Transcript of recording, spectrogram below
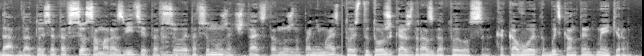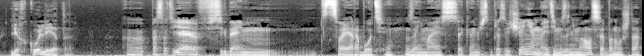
да, да, то есть это все саморазвитие, это все, это все нужно читать, это нужно понимать. То есть ты тоже каждый раз готовился. Каково это быть контент-мейкером? Легко ли это? Э, по сути, я всегда им в своей работе, занимаясь экономическим просвещением, этим занимался, потому что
